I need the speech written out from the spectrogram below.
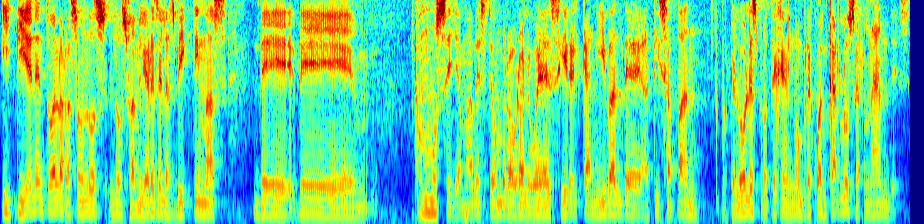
Y tienen toda la razón los, los familiares de las víctimas de, de, ¿Cómo se llamaba este hombre? Ahora le voy a decir el caníbal de Atizapán, porque luego les protegen el nombre, Juan Carlos Hernández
